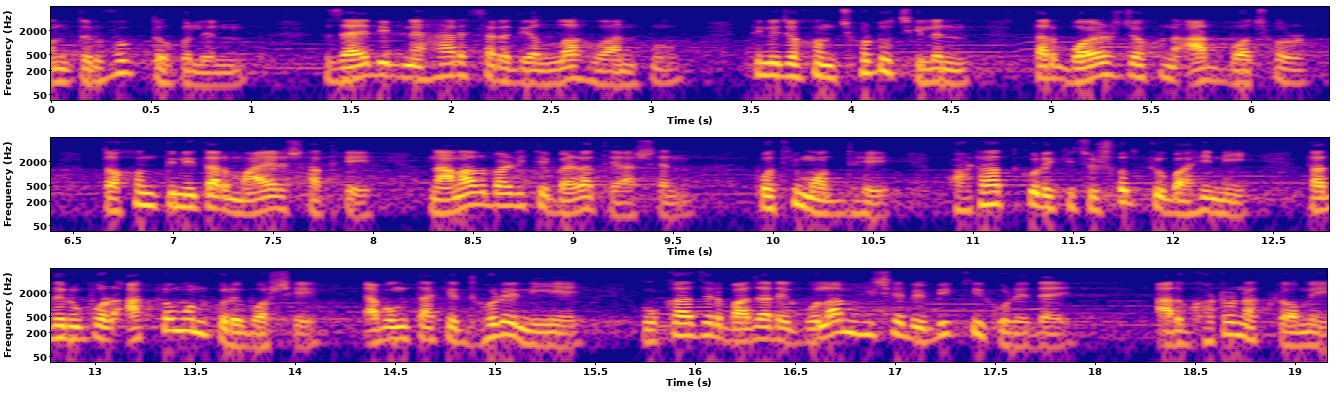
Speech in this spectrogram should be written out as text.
অন্তর্ভুক্ত হলেন। জায়দ ইবনে হারেসা রাদি আল্লাহ আনহু তিনি যখন ছোট ছিলেন, তার বয়স যখন আট বছর, তখন তিনি তার মায়ের সাথে নানার বাড়িতে বেড়াতে আসেন। পথিমধ্যে হঠাৎ করে কিছু শত্রু বাহিনী তাদের উপর আক্রমণ করে বসে এবং তাকে ধরে নিয়ে উকাজের বাজারে গোলাম হিসেবে বিক্রি করে দেয়। আর ঘটনাক্রমে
